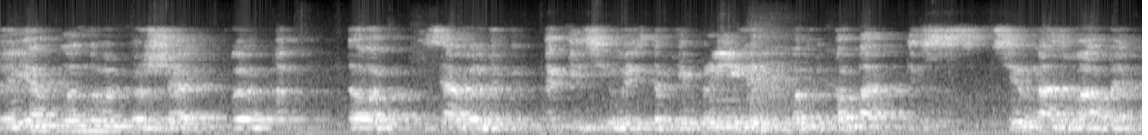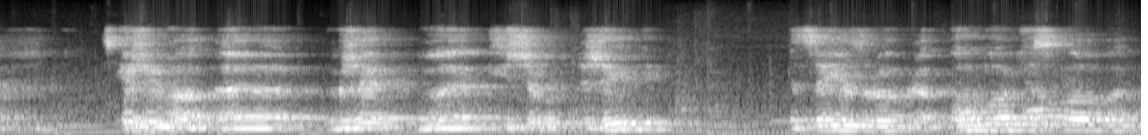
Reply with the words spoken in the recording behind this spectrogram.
Е, Я планую вже е, до кінця виставки приїхати побачити всіма з вами, скажімо, е, вже в іншому режимі. Це я зроблю обов'язково.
